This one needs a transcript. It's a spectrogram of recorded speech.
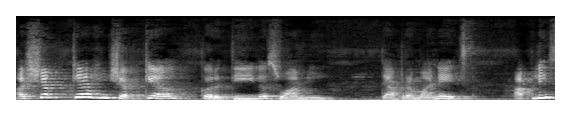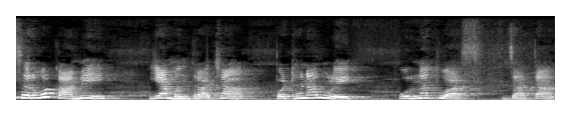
अशक्य ही शक्य करतील स्वामी. त्याप्रमाणेच आपली सर्व कामे या मंत्राच्या पठनामुळे पूर्णत्वास जातात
